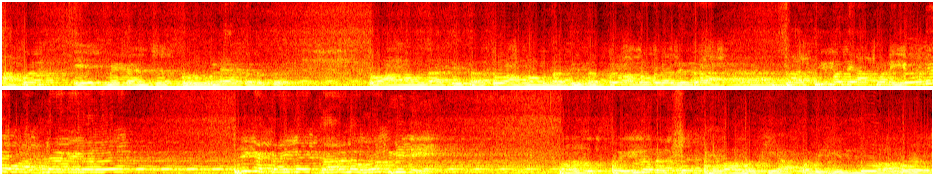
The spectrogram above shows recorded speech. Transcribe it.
आपण एकमेकांच्या पुरवड्या करतोय. तो अमुक जातीचा तो अमुक जातीचा तो अमुक जातीचा जातीमध्ये आपण एवढे वाटल्या गेलो ठीक आहे काही काही कारण होत गेली. परंतु पहिलं लक्षात ठेवावं की आपण हिंदू आहोत.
